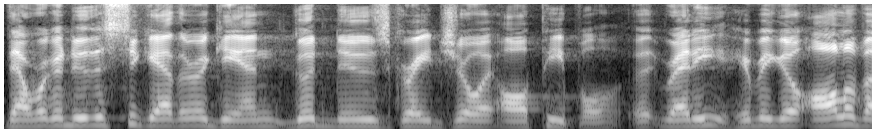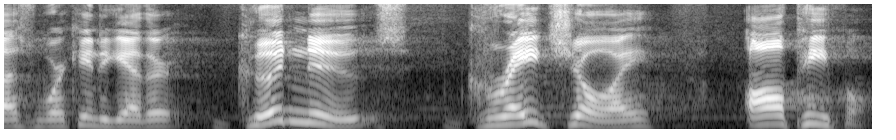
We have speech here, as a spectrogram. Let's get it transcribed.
now we're going to do this together again. Good news, great joy, all people. Uh, ready? Here we go. All of us working together. Good news, great joy, all people.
